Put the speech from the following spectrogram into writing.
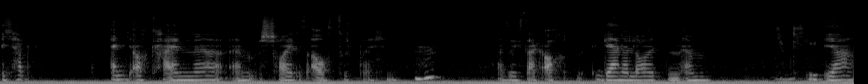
ich habe eigentlich auch keine ähm, Scheu, das auszusprechen. Mhm. Also ich sage auch gerne Leuten, ähm, Ich hab dich lieb. ja,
